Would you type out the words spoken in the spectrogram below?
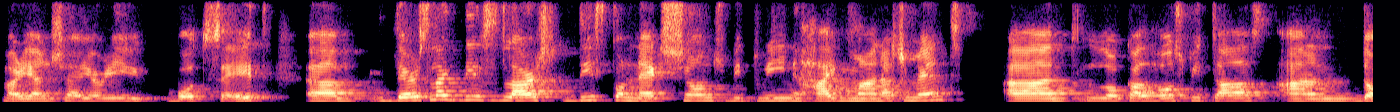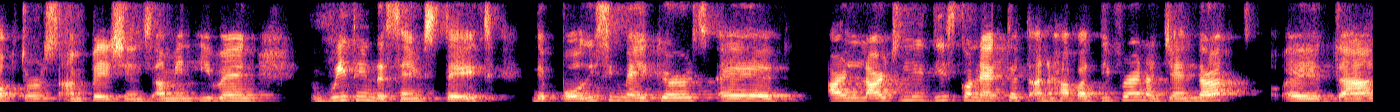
Marianne Shayori both said, um, there's like these large disconnections between high management and local hospitals and doctors and patients. I mean, even within the same state, the policymakers uh, are largely disconnected and have a different agenda uh, than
